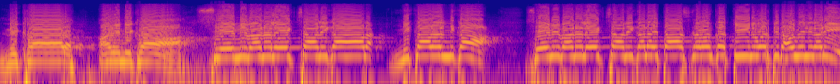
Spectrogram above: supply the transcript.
निखार आणि निखाल सेमी फायनल एकचा निकाल निकाल आणि निकाल सेमी फायनल एकचा निकाल आहे तास क्रमांक तीन वरती धावलेली गाडी.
